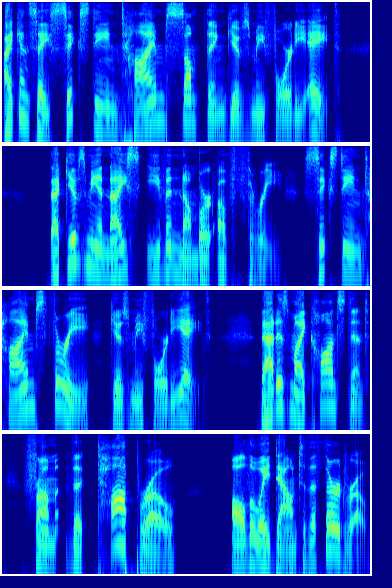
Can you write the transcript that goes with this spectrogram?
I can say 16 times something gives me 48. That gives me a nice even number of 3. 16 times 3 gives me 48. That is my constant from the top row all the way down to the third row,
